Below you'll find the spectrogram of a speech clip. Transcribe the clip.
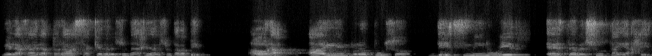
melajá de la Torah, saqué de resulta de de resulta Rabbim. Ahora, alguien propuso disminuir este resulta yahid.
